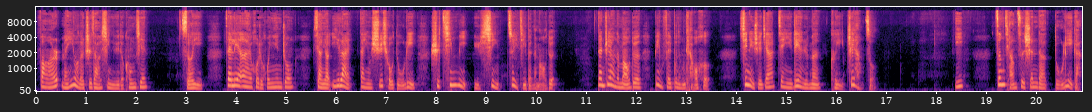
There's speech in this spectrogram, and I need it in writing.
反而没有了制造性欲的空间。所以，在恋爱或者婚姻中，想要依赖但又需求独立，是亲密与性最基本的矛盾。但这样的矛盾并非不能调和。心理学家建议恋人们可以这样做。一，增强自身的独立感。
